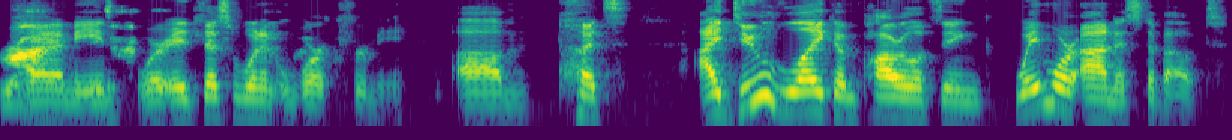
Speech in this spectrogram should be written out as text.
You know right. I mean? exactly. Where it just wouldn't work for me. Um, but I do like a powerlifting way more honest about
